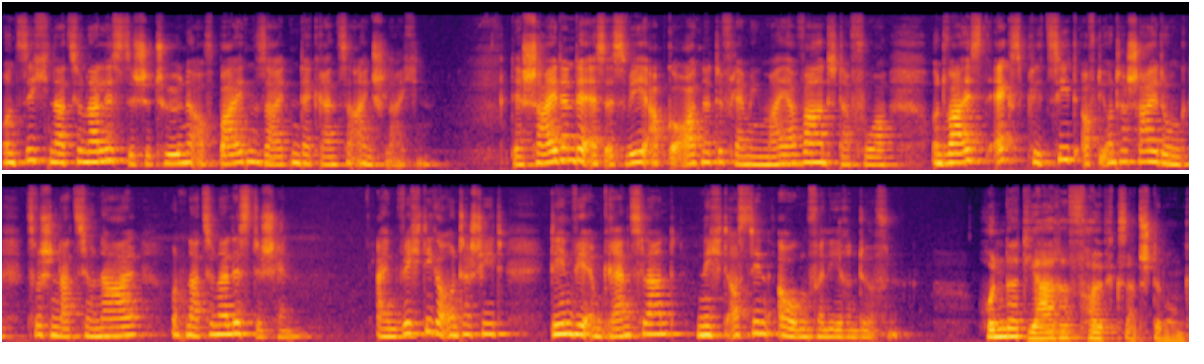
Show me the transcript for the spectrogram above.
und sich nationalistische Töne auf beiden Seiten der Grenze einschleichen. Der scheidende SSW-Abgeordnete Flemming Meyer warnt davor und weist explizit auf die Unterscheidung zwischen national und nationalistisch hin. Ein wichtiger Unterschied, den wir im Grenzland nicht aus den Augen verlieren dürfen. 100 Jahre Volksabstimmung.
